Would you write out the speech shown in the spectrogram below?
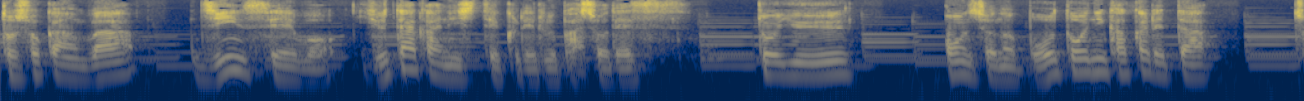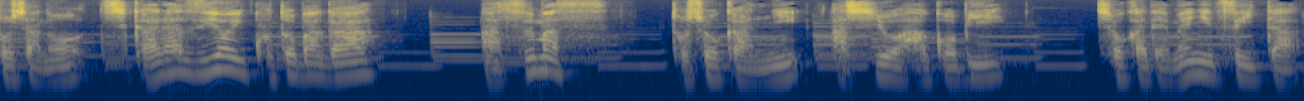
図書館は人生を豊かにしてくれる場所です。という本書の冒頭に書かれた著者の力強い言葉がますます図書館に足を運び初夏で目についた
